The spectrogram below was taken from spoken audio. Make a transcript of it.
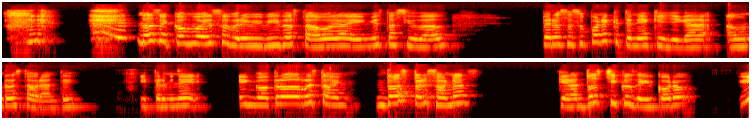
no sé cómo he sobrevivido hasta ahora en esta ciudad pero se supone que tenía que llegar a un restaurante y terminé en otro restaurante, dos personas, que eran dos chicos del coro, y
